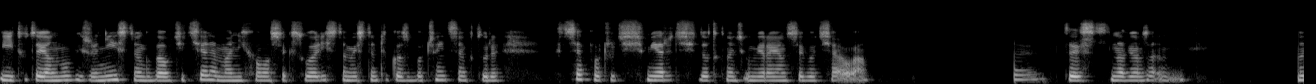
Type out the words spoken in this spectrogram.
I tutaj on mówi, że nie jestem gwałcicielem ani homoseksualistą, jestem tylko zboczeńcem, który chce poczuć śmierć, dotknąć umierającego ciała. To jest nawiązane. No,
